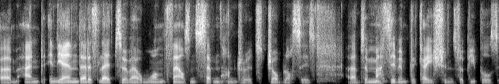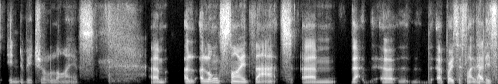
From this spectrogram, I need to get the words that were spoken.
Um, and in the end that has led to about 1700 job losses. Um, so massive implications for people's individual lives. Um, al alongside that um, that uh, a process like that is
